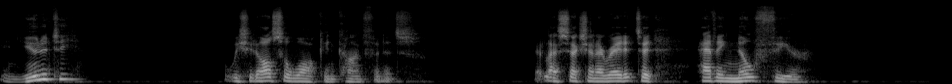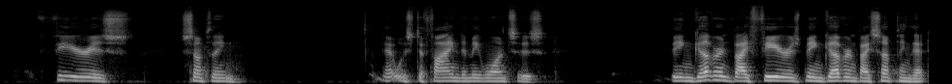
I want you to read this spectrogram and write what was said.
in unity. But we should also walk in confidence. That last section I read, it said, having no fear. Fear is something that was defined to me once as being governed by fear is being governed by something that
